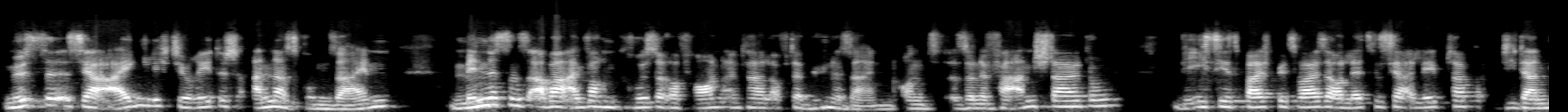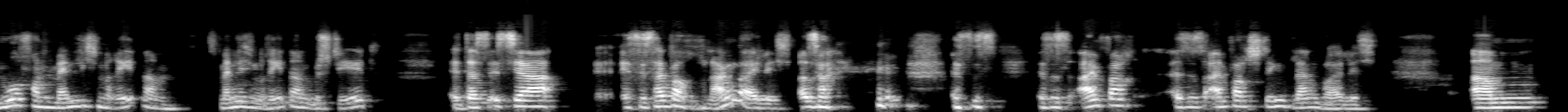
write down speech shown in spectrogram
müsste es ja eigentlich theoretisch andersrum sein, mindestens aber einfach ein größerer Frauenanteil auf der Bühne sein. Und so eine Veranstaltung, wie ich sie jetzt beispielsweise auch letztes Jahr erlebt habe, die da nur von männlichen Rednern, aus männlichen Rednern besteht, äh, das ist ja, es ist einfach langweilig. Also es ist, es ist einfach, es ist einfach stinklangweilig. Ähm,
